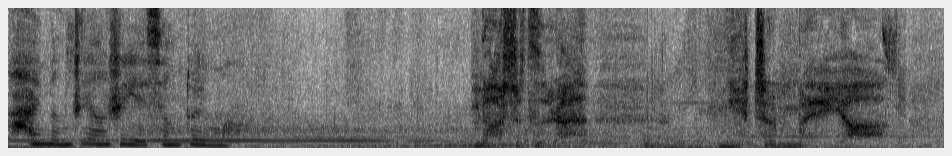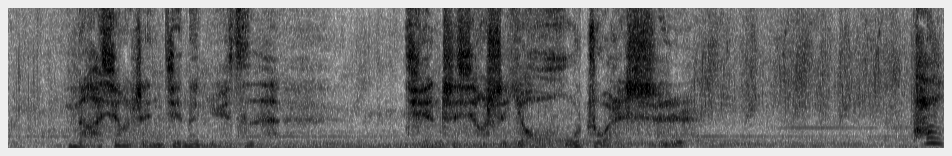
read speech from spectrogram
还能这样日夜相对吗？那是自然。你真美呀！哪像人间的女子，简直像是妖狐转世。呸！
